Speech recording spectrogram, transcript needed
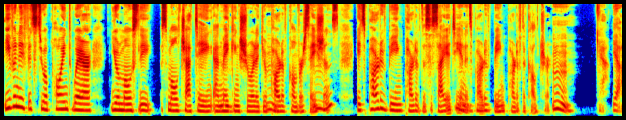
Even if it's to a point where you're mostly small chatting and making sure that you're part of conversations, it's part of being part of the society and it's part of being part of the culture. Mm. Yeah. Yeah,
